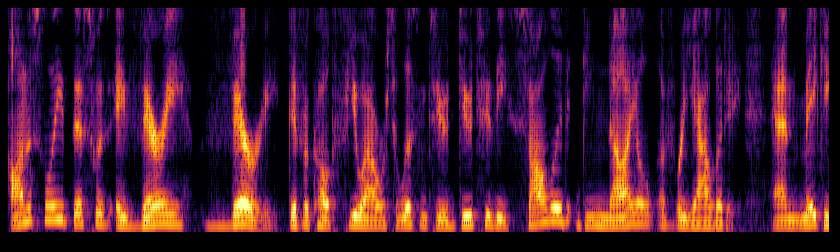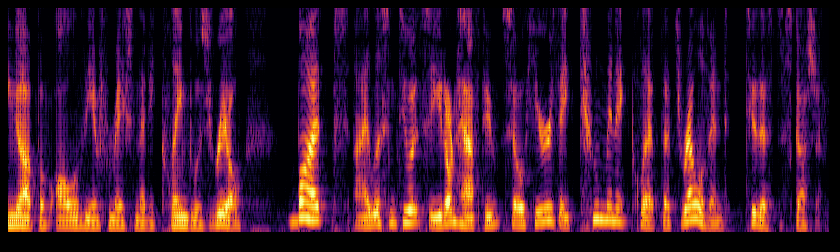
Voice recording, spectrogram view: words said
Honestly, this was a very, very difficult few hours to listen to due to the solid denial of reality and making up of all of the information that he claimed was real. But I listened to it so you don't have to, so here's a two minute clip that's relevant to this discussion.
